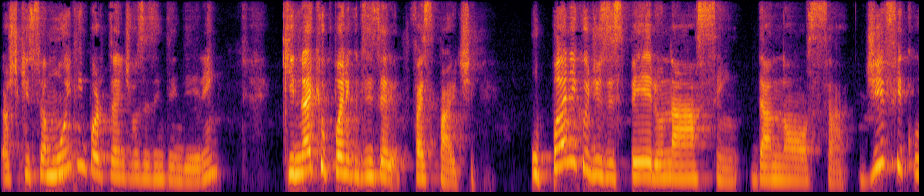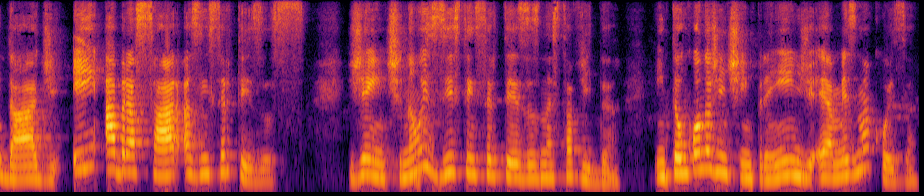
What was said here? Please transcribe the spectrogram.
Eu acho que isso é muito importante vocês entenderem. Que não é que o pânico e o desespero faz parte o pânico e o desespero nascem da nossa dificuldade em abraçar as incertezas. Gente, não existem certezas nesta vida. Então, quando a gente empreende, é a mesma coisa.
